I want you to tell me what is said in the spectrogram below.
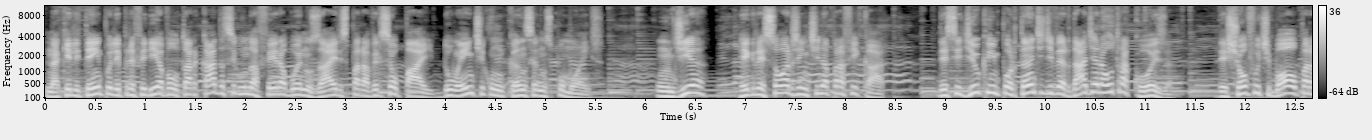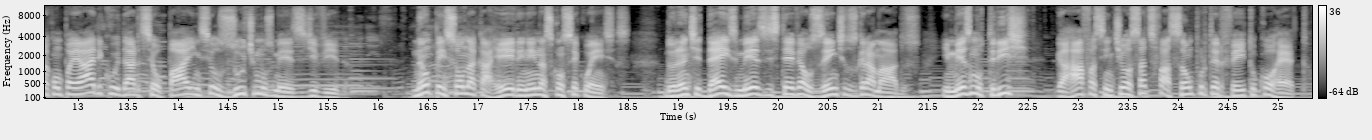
Naquele tempo, ele preferia voltar cada segunda-feira a Buenos Aires para ver seu pai, doente com câncer nos pulmões. Um dia, regressou à Argentina para ficar. Decidiu que o importante de verdade era outra coisa. Deixou o futebol para acompanhar e cuidar de seu pai em seus últimos meses de vida. Não pensou na carreira e nem nas consequências. Durante dez meses esteve ausente dos gramados e, mesmo triste, Garrafa sentiu a satisfação por ter feito o correto.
